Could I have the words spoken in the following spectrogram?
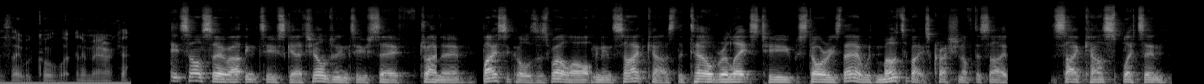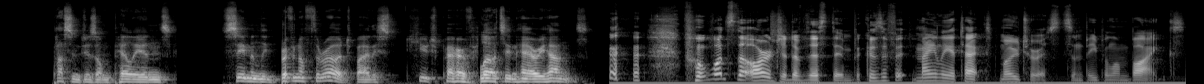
as they would call it in America. It's also, I think, to scare children into safe driving their bicycles as well, or even in sidecars. The tale relates to stories there with motorbikes crashing off the side, sidecars splitting, passengers on pillions, seemingly driven off the road by this huge pair of floating hairy hands. well, what's the origin of this then? Because if it mainly attacks motorists and people on bikes,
